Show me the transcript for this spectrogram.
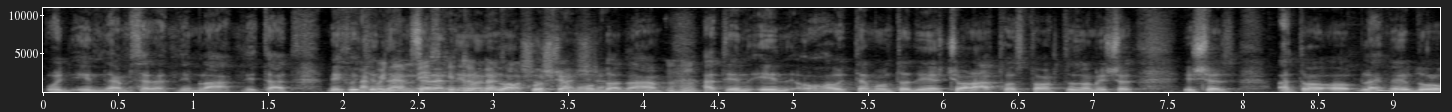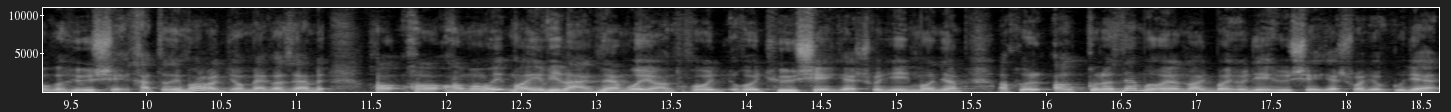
hogy én nem szeretném látni. Tehát még hogyha hogy nem, nem szeretném, még akkor sem mondanám. Uh-huh. Hát én, én, ahogy te mondtad, én egy családhoz tartozom, és ez, és ez hát a, a legnagyobb dolog a hűség. Hát azért maradjon meg az ember. Ha, ha, ha a mai, világ nem olyan, hogy, hogy hűséges, hogy így mondjam, akkor, akkor az nem olyan nagy baj, hogy én hűséges vagyok, ugye?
